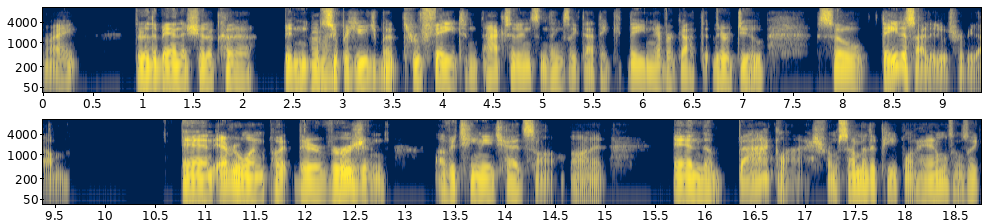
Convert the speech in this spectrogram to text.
right? They're the band that should have, could have been Mhm. super huge, but through fate and accidents and things like that, they they never got th- their due. So they decided to do a tribute album, and everyone put their version of a Teenage Head song on it, and the backlash from some of the people in Hamilton was like,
